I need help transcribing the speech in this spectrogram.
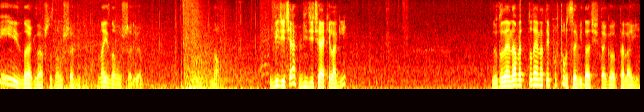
I no jak zawsze znowu strzeliłem. No i znowu strzeliłem. No. Widzicie? Widzicie jakie lagi? No tutaj nawet tutaj na tej powtórce widać tego te lagi.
